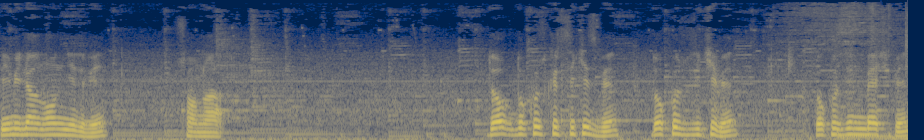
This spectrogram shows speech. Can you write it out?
1 milyon 17 bin. Sonra do- 948 bin 902 bin 925 bin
